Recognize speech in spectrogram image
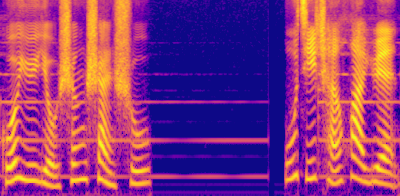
国语有声善书。无极禅化院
